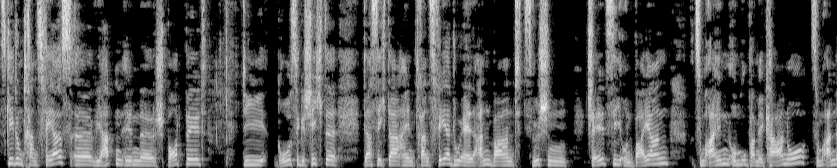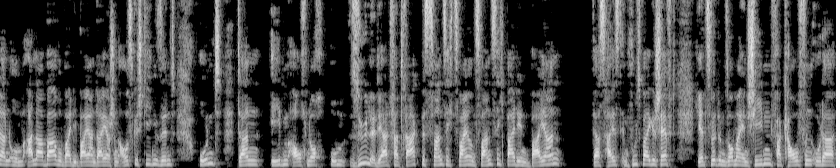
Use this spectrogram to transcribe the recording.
Es geht um Transfers. Äh, wir hatten in äh, Sportbild die große Geschichte, dass sich da ein Transferduell anbahnt zwischen Chelsea und Bayern. Zum einen um Upamecano, zum anderen um Alaba, wobei die Bayern da ja schon ausgestiegen sind. Und dann eben auch noch um Süle. Der hat Vertrag bis 2022 bei den Bayern. Das heißt im Fußballgeschäft, jetzt wird im Sommer entschieden, verkaufen oder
